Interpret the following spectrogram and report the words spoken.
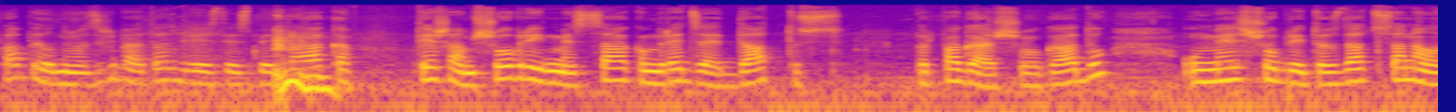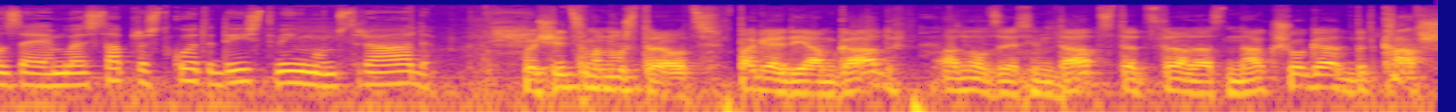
Papildinot, gribētu atgriezties pie tā, ka tiešām šobrīd mēs sākam redzēt datus par pagājušo gadu, un mēs šobrīd tos datus analizējam, lai saprastu, ko tad īsti viņi mums rāda. Vai šis man uztrauc? Pagaidījām gadu, analizēsim datus, tad strādāsim nākošo gadu, bet karš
